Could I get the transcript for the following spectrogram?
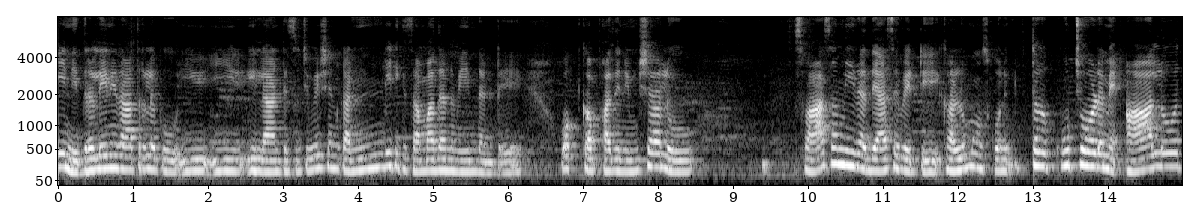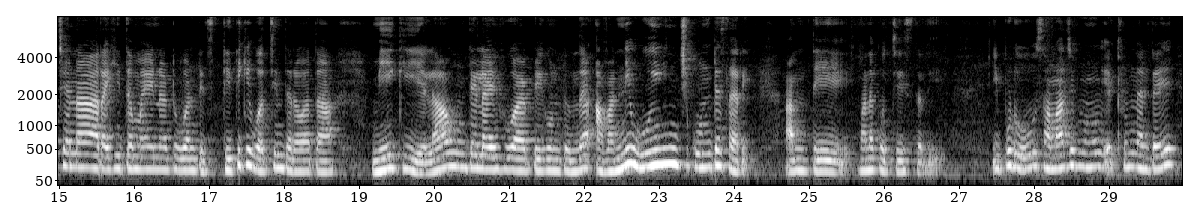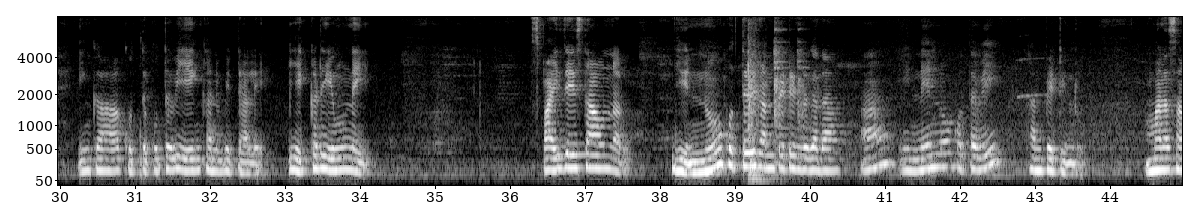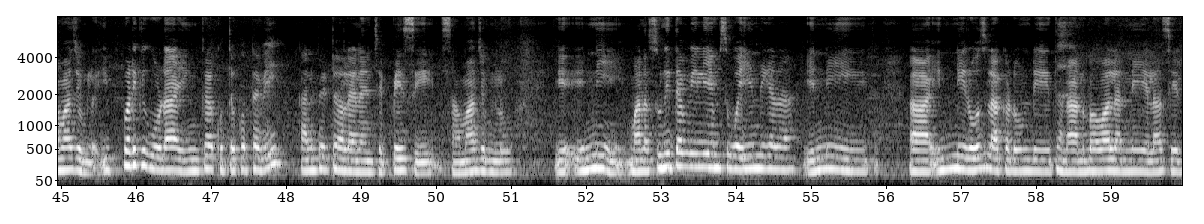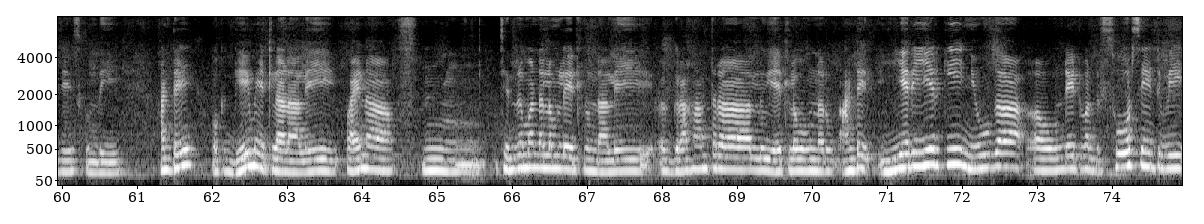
ఈ నిద్రలేని రాత్రులకు ఈ ఈ ఇలాంటి సిచ్యువేషన్కి అన్నిటికీ సమాధానం ఏంటంటే ఒక్క పది నిమిషాలు శ్వాస మీద ధ్యాస పెట్టి కళ్ళు మూసుకొని ఉత్తగా కూర్చోవడమే ఆలోచన రహితమైనటువంటి స్థితికి వచ్చిన తర్వాత మీకు ఎలా ఉంటే లైఫ్ హ్యాపీగా ఉంటుందో అవన్నీ ఊహించుకుంటే సరే. అంతే మనకు వచ్చేస్తుంది. ఇప్పుడు సమాజం ఎట్లుందంటే ఇంకా కొత్త కొత్తవి ఏం కనిపెట్టాలి. ఎక్కడ ఏమున్నాయి? స్పై చేస్తూ ఉన్నారు. ఎన్నో కొత్తవి కనిపెట్టిండ్రు కదా. ఎన్నెన్నో కొత్తవి కనిపెట్టిండ్రు. మన సమాజంలో ఇప్పటికి కూడా ఇంకా కొత్త కొత్తవి కనిపెట్టాలని అని చెప్పేసి సమాజంలో ఎన్ని మన సునీత విలియమ్స్ పోయింది కదా. ఎన్ని ఇన్ని రోజులు అక్కడ ఉండి తన అనుభవాలన్నీ ఎలా షేర్ చేసుకుంది. అంటే ఒక గేమ్ ఎట్లా ఆడాలి పైన చంద్రమండలంలో ఎట్లుండాలి? గ్రహాంతరాలు ఎట్లా ఉన్నారు? అంటే ఇయర్ ఇయర్కి న్యూగా ఉండేటువంటి సోర్స్ ఏంటివి?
